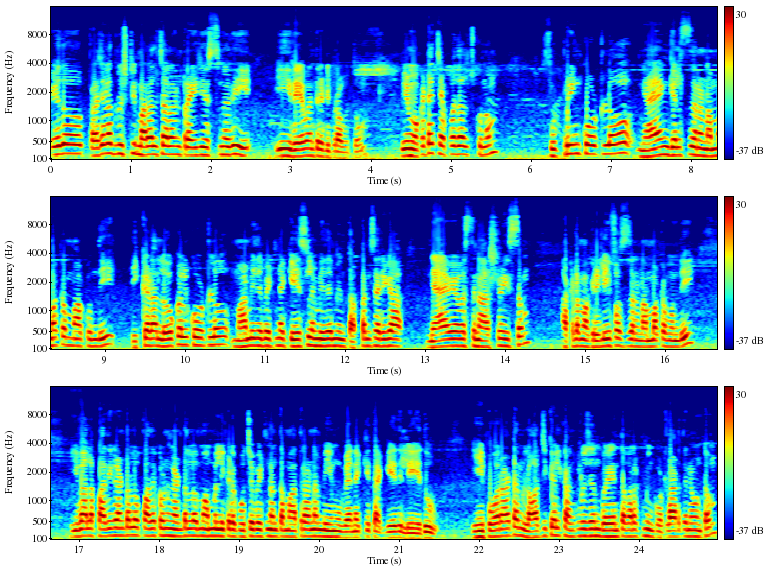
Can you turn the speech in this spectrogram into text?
ఏదో ప్రజల దృష్టి మరల్చాలని ట్రై చేస్తున్నది ఈ రేవంత్ రెడ్డి ప్రభుత్వం. మేము ఒకటే చెప్పదలుచుకున్నాం సుప్రీంకోర్టులో న్యాయం గెలుస్తుందన్న నమ్మకం మాకుంది. ఇక్కడ లోకల్ కోర్టులో మా మీద పెట్టిన కేసుల మీద మేము తప్పనిసరిగా న్యాయ వ్యవస్థను ఆశ్రయిస్తాం. అక్కడ మాకు రిలీఫ్ వస్తుందన్న నమ్మకం ఉంది. ఇవాళ పది గంటల్లో పదకొండు గంటల్లో మమ్మల్ని ఇక్కడ కూర్చోబెట్టినంత మాత్రాన మేము వెనక్కి తగ్గేది లేదు. ఈ పోరాటం లాజికల్ కంక్లూజన్ పోయేంత వరకు మేము కొట్లాడుతూనే ఉంటాం.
